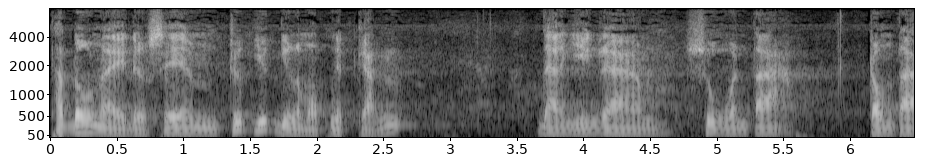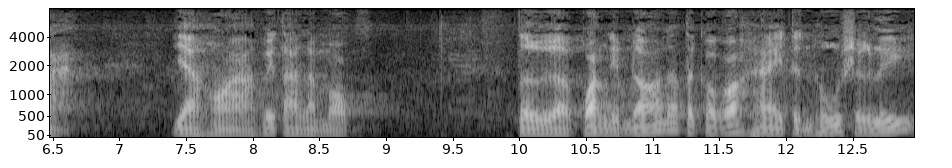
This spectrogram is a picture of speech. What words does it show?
Thách đố này được xem trước nhất như là một nghịch cảnh đang diễn ra xung quanh ta, trong ta và hòa với ta là một. Từ ờ, quan điểm đó đó ta có có hai tình huống xử lý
